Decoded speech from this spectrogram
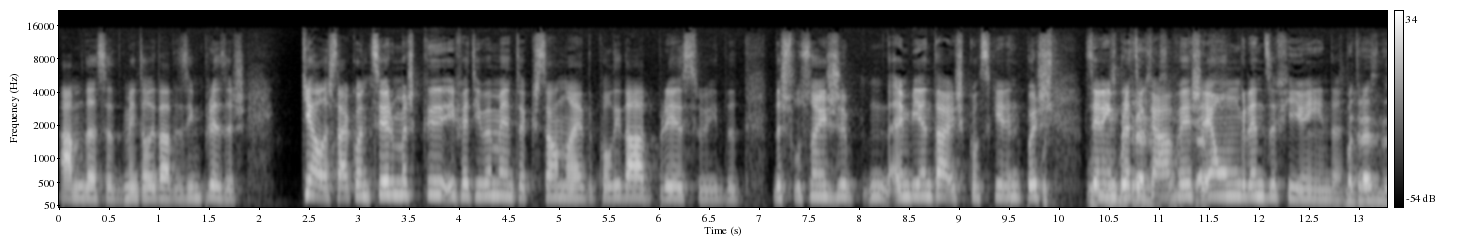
à mudança de mentalidade das empresas que ela está a acontecer, mas que efetivamente a questão não é de qualidade, preço e de- das soluções ambientais conseguirem depois Os- serem os praticáveis é um grande desafio ainda. Os materiais ainda,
